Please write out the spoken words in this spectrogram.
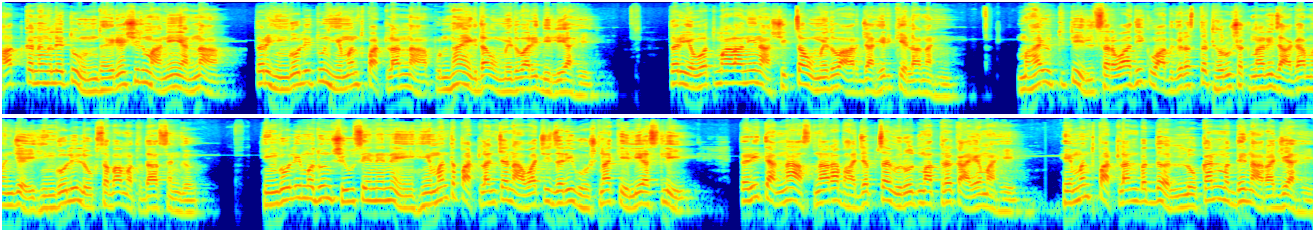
हातकणंगलेतून धैर्यशील माने यांना तर हिंगोलीतून हेमंत पाटलांना पुन्हा एकदा उमेदवारी दिली आहे. तर यवतमाळ आणि नाशिकचा उमेदवार जाहीर केला नाही. महायुतीतील सर्वाधिक वादग्रस्त ठरू शकणारी जागा म्हणजे हिंगोली लोकसभा मतदारसंघ. हिंगोलीमधून शिवसेनेने हेमंत पाटलांच्या नावाची जरी घोषणा केली असली तरी त्यांना असणारा भाजपचा विरोध मात्र कायम आहे. हेमंत पाटलांबद्दल लोकांमध्ये नाराजी आहे.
